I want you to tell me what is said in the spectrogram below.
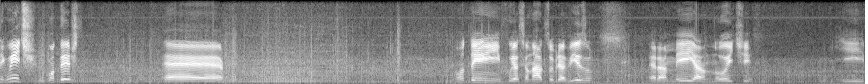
seguinte, contexto é... Ontem fui acionado sobre aviso, era meia-noite e...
